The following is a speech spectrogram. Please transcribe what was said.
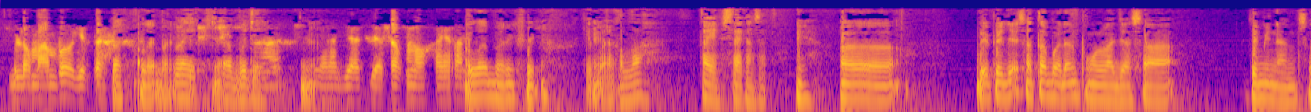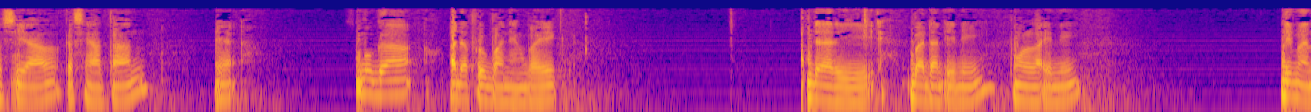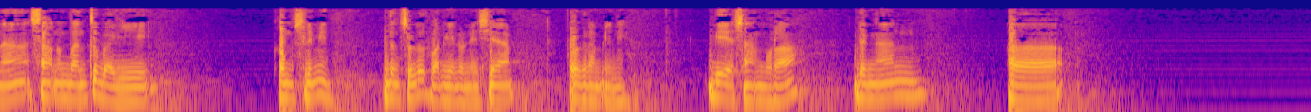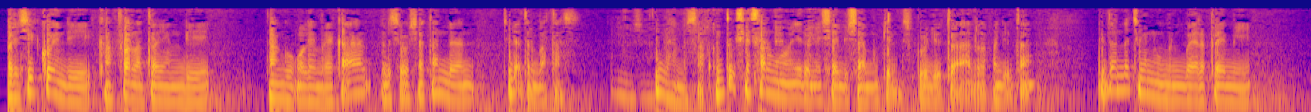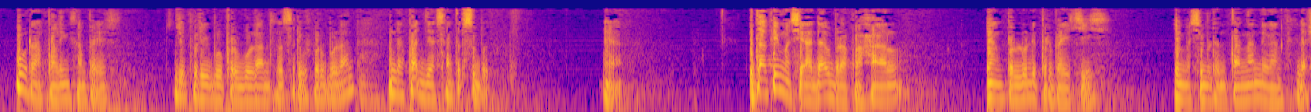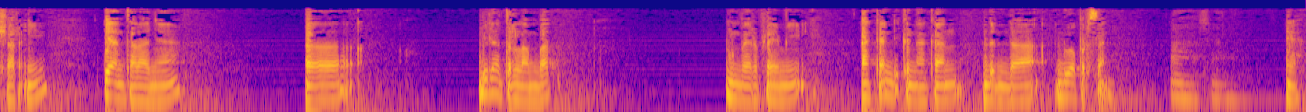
belum mampu gitu. Baik, Allah barik. Baik, ya Budi. Nah, ya, ya biasa penuh khairan. Allah barik fiik. Ya. Barakallah. Baik, silakan satu. Iya. Uh, BPJS atau Badan Pengelola Jasa Jaminan Sosial Kesehatan ya. Semoga ada perubahan yang baik dari badan ini, pengelola ini di mana sangat membantu bagi kaum muslimin dan seluruh warga Indonesia program ini. Biaya sangat murah dengan uh, risiko yang di cover atau yang ditanggung oleh mereka dari kesehatan dan tidak terbatas. Jumlah besar. Untuk sesar mau Indonesia bisa mungkin 10 juta, 8 juta. Itu Anda cuma membayar premi murah paling sampai 70 ribu per bulan atau 100 ribu per bulan mendapat jasa tersebut. Ya. Tetapi masih ada beberapa hal yang perlu diperbaiki yang masih bertentangan dengan kaidah syar'i di antaranya uh, bila terlambat membayar premi akan dikenakan denda 2%. Ah, ya.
